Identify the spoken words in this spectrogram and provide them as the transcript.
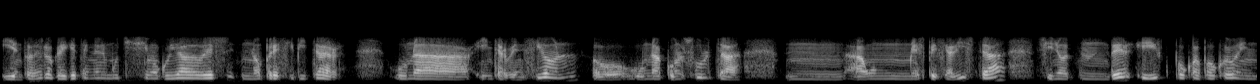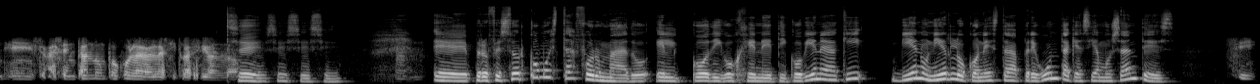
y entonces lo que hay que tener muchísimo cuidado es no precipitar una intervención o una consulta mm, a un especialista, sino mm, ver ir poco a poco asentando un poco la, situación. ¿no? Sí, sí, sí, sí. Eh, profesor, ¿cómo está formado el código genético? ¿Viene aquí bien unirlo con esta pregunta que hacíamos antes? Sí,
